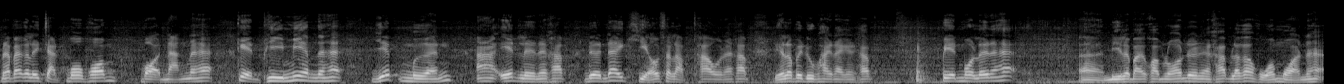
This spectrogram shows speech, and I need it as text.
นะแป๊บก็เลยจัดโปรพร้อมเบาะหนังนะฮะ เกรดพรีเมียมนะฮะ เย็บเหมือน RS เลยนะครับ เดินได้เขียวสลับเทานะครับ เดี๋ยวเราไปดูภายในกันครับ เปลี่ยนหมดเลยนะฮะ มีระบายความร้อนด้วยนะครับ แล้วก็หัวหมอนนะฮะ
